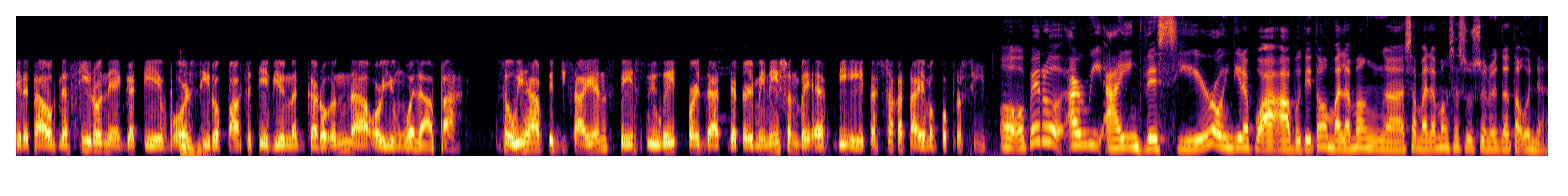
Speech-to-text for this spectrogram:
tinatawag na zero-negative or zero-positive, yung nagkaroon na or yung wala pa. So we have to be science-based. We wait for that determination by FDA, tapos saka tayo magpo-proceed. Oo, pero are we eyeing this year o hindi na po aabot ito malamang ah, sa malamang sa susunod na taon na?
